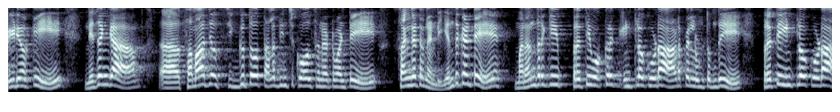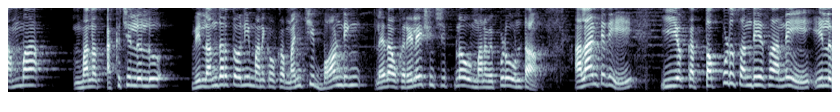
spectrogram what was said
వీడియోకి నిజంగా సమాజం సిగ్గుతో తలదించుకోవాల్సినటువంటి సంఘటన అండి. ఎందుకంటే మనందరికీ ప్రతి ఒక్కరి ఇంట్లో కూడా ఆడపిల్ల ఉంటుంది. ప్రతి ఇంట్లో కూడా అమ్మ మన అక్క చెల్లెళ్ళు వీళ్ళందరితోని మనకు ఒక మంచి బాండింగ్ లేదా ఒక రిలేషన్షిప్లో మనం ఎప్పుడూ ఉంటాం. అలాంటిది ఈ యొక్క తప్పుడు సందేశాన్ని వీళ్ళు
